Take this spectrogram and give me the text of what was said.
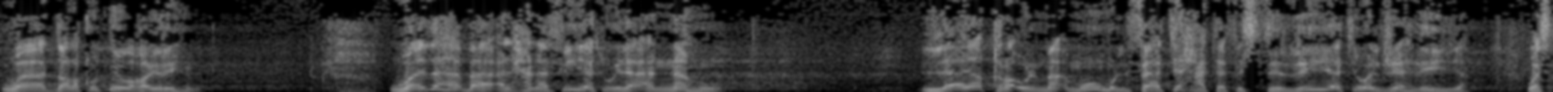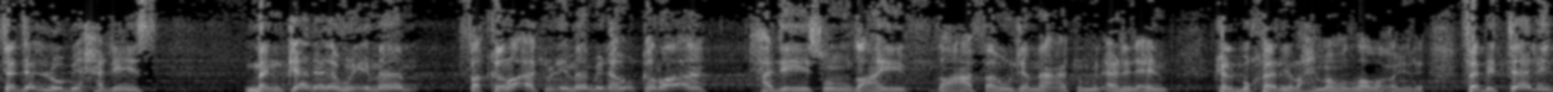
ودرقطني وغيرهم. وذهب الحنفية إلى أنه لا يقرأ المأموم الفاتحة في السرية والجهرية واستدلوا بحديث من كان له إمام فقراءة الإمام له قراءة حديث ضعيف ضعفه جماعة من أهل العلم كالبخاري رحمه الله وغيره. فبالتالي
